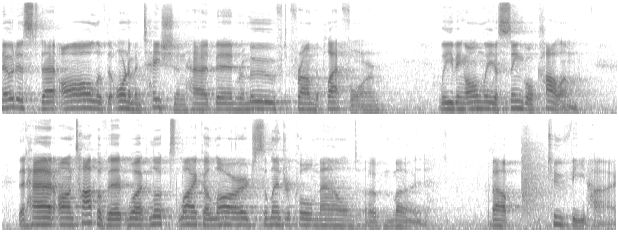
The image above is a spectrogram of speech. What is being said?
noticed that all of the ornamentation had been removed from the platform, leaving only a single column that had on top of it what looked like a large cylindrical mound of mud, about two feet high.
